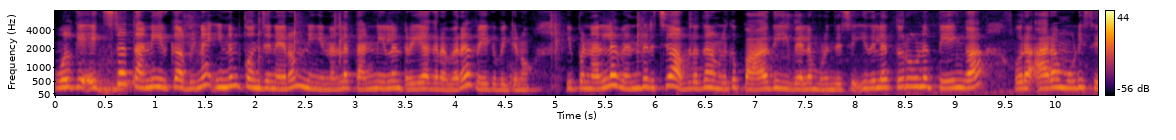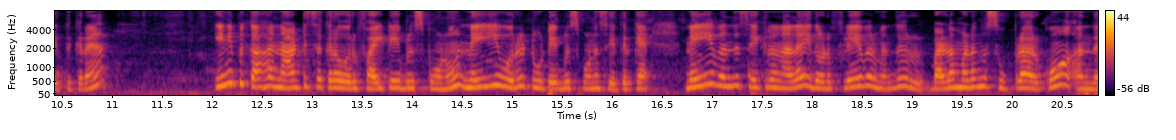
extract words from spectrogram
உங்களுக்கு எக்ஸ்ட்ரா தண்ணி இருக்குது அப்படின்னா இன்னும் கொஞ்சம் நேரம் நீங்கள் நல்லா தண்ணியெல்லாம் ட்ரை ஆகிற வரை வேக வைக்கணும். இப்போ நல்லா வெந்துருச்சு அவ்வளோதான் நம்மளுக்கு பாதி வேலை முடிஞ்சிச்சு. இதில் துருவின தேங்காய் ஒரு அரை மூடி சேர்த்துக்கிறேன். இனிப்புக்காக நாட்டு சக்கரை ஒரு ஃபைவ் டேபிள் ஸ்பூனும் நெய் ஒரு டூ டேபிள் ஸ்பூனும் சேர்த்துருக்கேன். நெய் வந்து சேர்க்குறனால இதோட ஃப்ளேவர் வந்து பல மடங்கு சூப்பராக இருக்கும். அந்த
